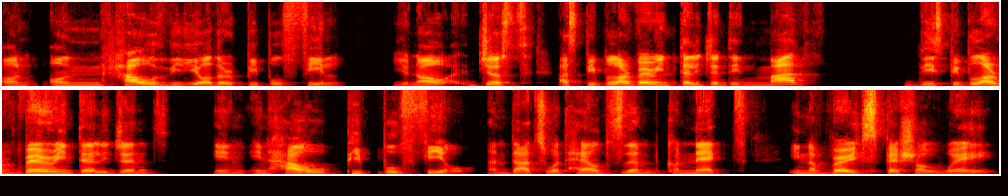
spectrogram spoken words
on on how the other people feel you know just as people are very intelligent in math these people are very intelligent in in how people feel and that's what helps them connect in a very special way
